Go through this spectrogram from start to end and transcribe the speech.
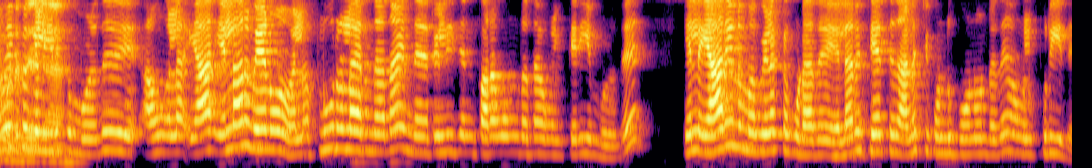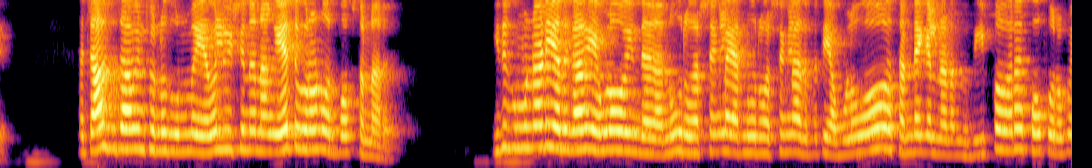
அமைப்புகள் ஏற்படுது இருக்கும் பொழுது அவங்கள யார் எல்லாரும் வேணும். எல்லாம் ப்ளூரலா இருந்தாதான் இந்த ரிலீஜன் பரவும்ன்றது அவங்களுக்கு தெரியும் பொழுது எல்லா யாரையும் நம்ம விளக்கக்கூடாது. எல்லாரும் சேர்த்து அணைச்சி கொண்டு போகணுன்றது அவங்களுக்கு புரியுது. சார்ல்ஸ் டாவின் சொன்னது உண்மை. எவல்யூஷனை நாங்கள் ஏற்றுக்கிறோன்னு ஒரு போப் சொன்னார். இதுக்கு முன்னாடி அதுக்காக எவ்வளோ இந்த நூறு வருஷங்களா இரநூறு வருஷங்களா அதை பற்றி எவ்வளவோ சண்டைகள் நடந்தது. இப்போ வர போப்பு ரொம்ப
